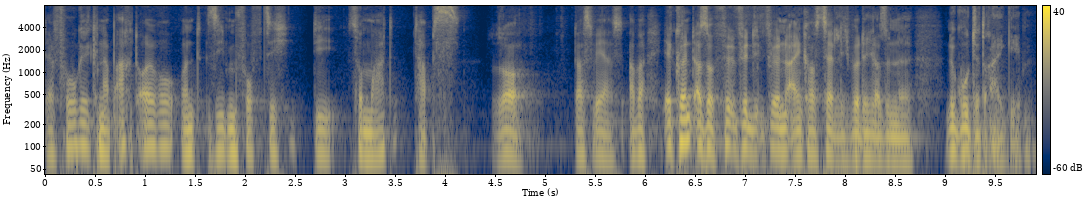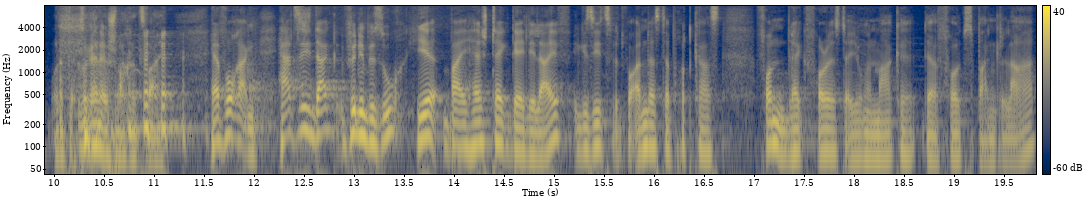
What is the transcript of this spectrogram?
Der Vogel knapp 8 Euro und 57 die Somat-Tabs. So, das wär's. Aber ihr könnt also für, für, für einen Einkaufszettel, ich würde euch also eine, eine gute 3 geben. Oder sogar eine schwache 2. Hervorragend. Herzlichen Dank für den Besuch hier bei Hashtag Daily Life. Gesiezt wird woanders der Podcast von Black Forest, der jungen Marke der Volksbank La.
